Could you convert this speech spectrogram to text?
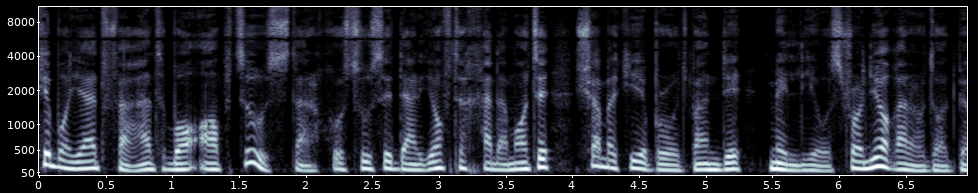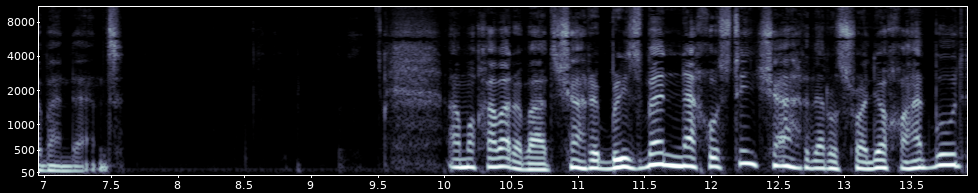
که باید فقط با آپتوس در خصوص دریافت خدمات شبکه برودبند ملی استرالیا قرارداد ببندند. اما خبر بعد شهر بریزبن نخستین شهر در استرالیا خواهد بود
